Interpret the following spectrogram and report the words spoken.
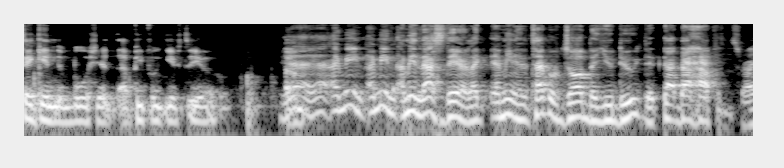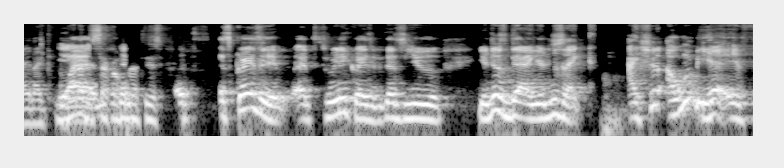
take in the bullshit that people give to you. Yeah, um, yeah. I mean, I mean, I mean, that's there. Like, I mean, the type of job that you do, that that, that happens, right? Like, yeah, the circumstances. It's, it's crazy. It's really crazy because you you're just there. and You're just like, I should. I wouldn't be here if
